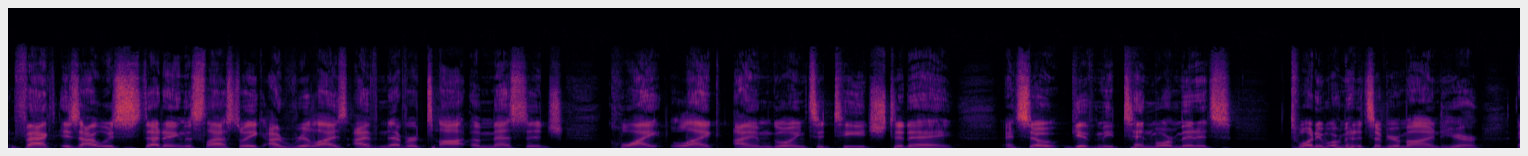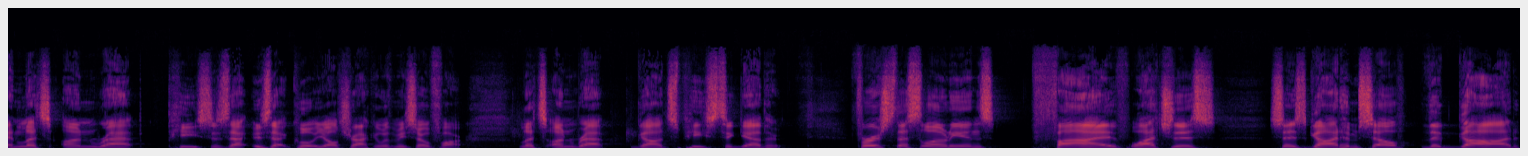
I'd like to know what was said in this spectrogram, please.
In fact, as I was studying this last week, I realized I've never taught a message quite like I am going to teach today. And so give me 10 more minutes, 20 more minutes of your mind here, and let's unwrap peace. Is that, is that cool? Y'all tracking with me so far? Let's unwrap God's peace together. First Thessalonians 5, watch this says God Himself, the God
